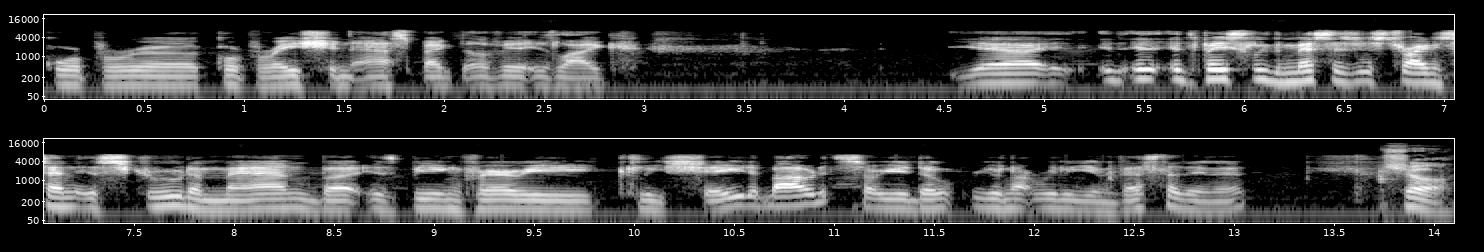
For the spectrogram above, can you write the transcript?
corpora- corporation aspect of it is like yeah it, it, it's basically the message it's trying to send is screw the man but is being very cliched about it so you don't you're not really invested in it Sure.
